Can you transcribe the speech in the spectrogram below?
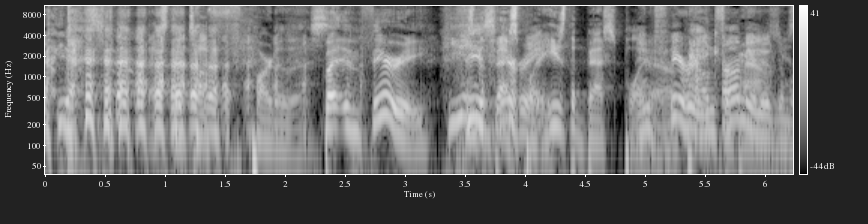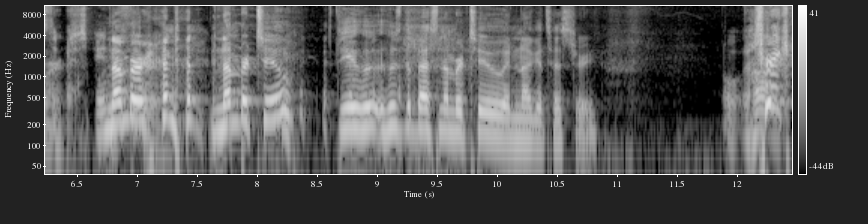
yes, that's the tough part of this. But in theory, he is he's the best theory. player. He's the best player. In theory, Pound for pound, communism the works. In number number two. Do you who, who's the best number two in Nuggets history? Oh, Trick.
